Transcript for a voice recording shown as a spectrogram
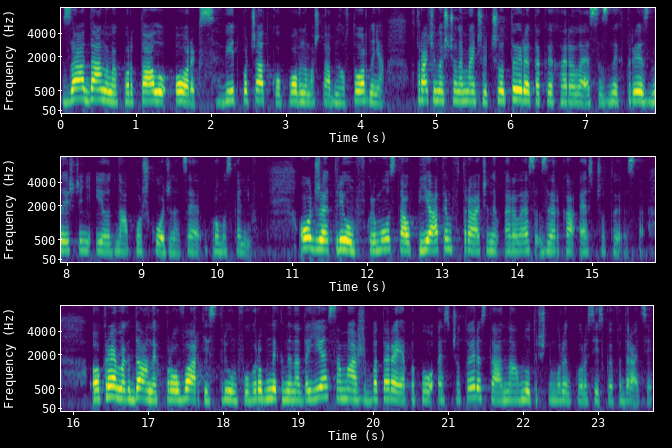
За даними порталу Орекс, від початку повномасштабного вторгнення втрачено щонайменше чотири таких РЛС. З них три знищені і одна пошкоджена. Це про москалів. Отже, тріумф в Криму став п'ятим втраченим РЛС ЗРК С 400 Окремих даних про вартість тріумфу виробник не надає. Сама ж батарея ППО С-400 на внутрішньому ринку Російської Федерації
